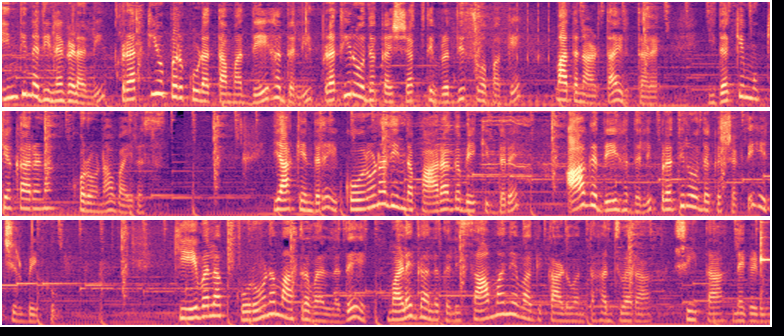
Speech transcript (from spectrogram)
ಇಂದಿನ ದಿನಗಳಲ್ಲಿ ಪ್ರತಿಯೊಬ್ಬರು ಕೂಡ ತಮ್ಮ ದೇಹದಲ್ಲಿ ಪ್ರತಿರೋಧಕ ಶಕ್ತಿ ವೃದ್ಧಿಸುವ ಬಗ್ಗೆ ಮಾತನಾಡ್ತಾ ಇರ್ತಾರೆ. ಇದಕ್ಕೆ ಮುಖ್ಯ ಕಾರಣ ಕೊರೋನಾ ವೈರಸ್. ಯಾಕೆಂದರೆ ಕೊರೋನಾದಿಂದ ಪಾರಾಗಬೇಕಿದ್ದರೆ ಆಗ ದೇಹದಲ್ಲಿ ಪ್ರತಿರೋಧಕ ಶಕ್ತಿ ಹೆಚ್ಚಿರಬೇಕು. ಕೇವಲ ಕೊರೋನಾ ಮಾತ್ರವಲ್ಲದೆ ಮಳೆಗಾಲದಲ್ಲಿ ಸಾಮಾನ್ಯವಾಗಿ ಕಾಡುವಂತಹ ಜ್ವರ, ಶೀತ, ನೆಗಡಿ,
